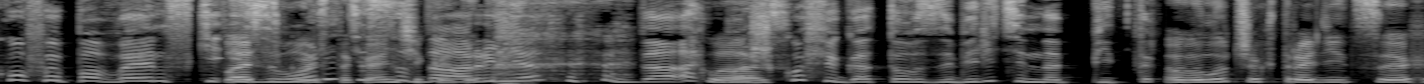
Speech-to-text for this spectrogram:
кофе по-венски, изволите, сударыня? Да, ваш кофе готов, заберите напиток. В лучших традициях.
